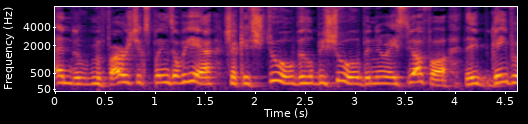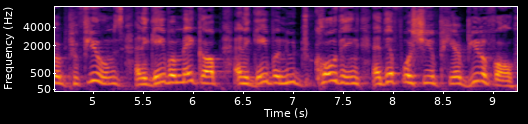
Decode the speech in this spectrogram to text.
And the Mefarish explains over here, they gave her perfumes, and he gave her makeup, and he gave her new clothing, and therefore she appeared beautiful.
